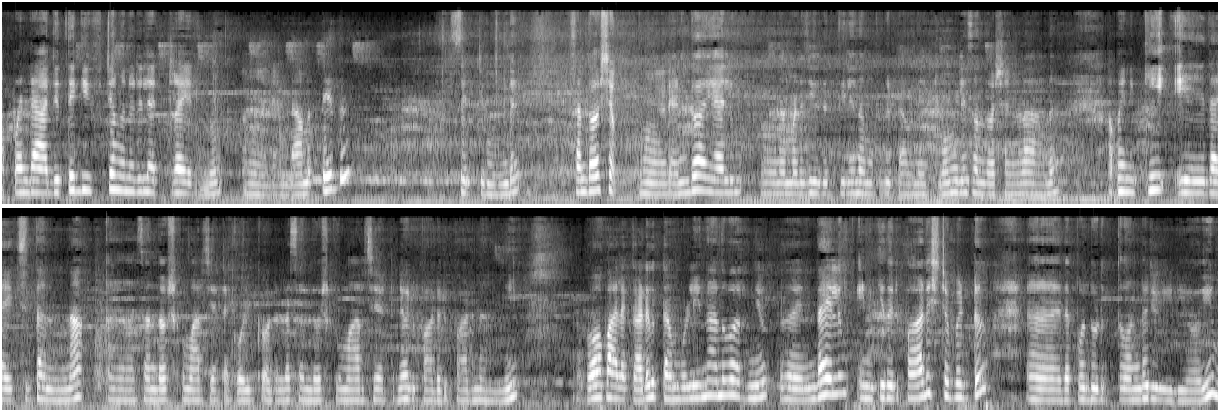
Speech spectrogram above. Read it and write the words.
അപ്പോൾ എന്റെ ആദ്യത്തെ ഗിഫ്റ്റ് അങ്ങനെ ഒരു ലെറ്റർ ആയിരുന്നു രണ്ടാമത്തേത് സെറ്റുമുണ്ട് സന്തോഷം. രണ്ടും ആയാലും നമ്മുടെ ജീവിതത്തിൽ നമുക്ക് കിട്ടാവുന്ന ഏറ്റവും വലിയ സന്തോഷങ്ങളാണ്. അപ്പോൾ എനിക്ക് ഇത് അയച്ച് തന്ന സന്തോഷ് കുമാർ ചേട്ടൻ കോഴിക്കോടുള്ള സന്തോഷ് കുമാർ ചേട്ടന് ഒരുപാട് ഒരുപാട് നന്ദി. അപ്പോൾ പാലക്കാട് കുത്താമ്പുള്ളി എന്നാണ് പറഞ്ഞു എന്തായാലും എനിക്കിത് ഒരുപാട് ഇഷ്ടപ്പെട്ടു. ഇതപ്പോൾ ഇതിപ്പോൾ ഇതെടുത്തുകൊണ്ടൊരു വീഡിയോയും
